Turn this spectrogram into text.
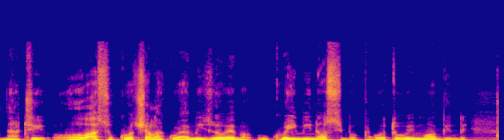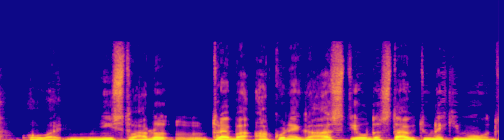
Znači, ova su kočala koja mi zovemo, u koji mi nosimo, pogotovo i mobilni, ovaj, njih stvarno e, treba, ako ne gasiti, onda staviti u neki mod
